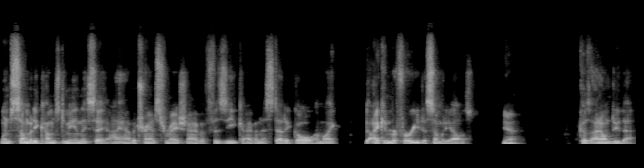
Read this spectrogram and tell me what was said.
When somebody comes to me and they say, I have a transformation, I have a physique, I have an aesthetic goal, I'm like, I can refer you to somebody else. Yeah. Because I don't do that.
